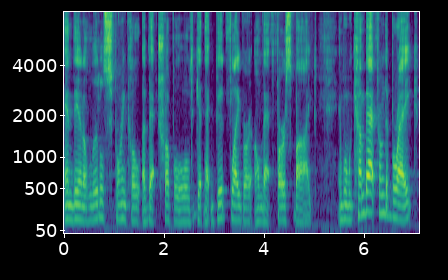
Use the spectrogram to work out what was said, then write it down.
and then a little sprinkle of that truffle oil to get that good flavor on that first bite. And when we come back from the break,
